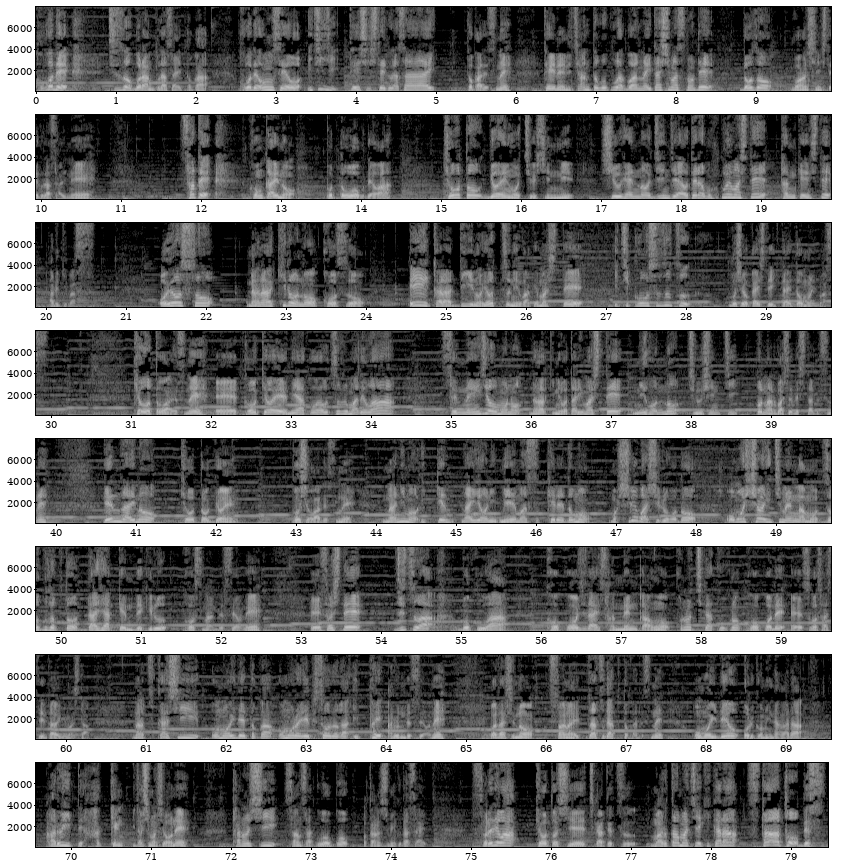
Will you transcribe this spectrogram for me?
ここで地図をご覧くださいとか、ここで音声を一時停止してくださいとかですね、丁寧にちゃんと僕がご案内いたしますので、どうぞご安心してくださいね。さて、今回のポッドウォークでは、京都御苑を中心に周辺の神社やお寺も含めまして探検して歩きます。およそ7キロのコースを A から D の4つに分けまして、1コースずつご紹介していきたいと思います。京都はですね、えー東京へ都が移るまでは、1000年以上もの長きにわたりまして、日本の中心地となる場所でしたですね。現在の京都御苑、御所はですね、何も一見ないように見えますけれども、もう知れば知るほど、面白い一面がもう続々と大発見できるコースなんですよね。えーそして、実は僕は高校時代3年間をこの近くの高校で、え過ごさせていただきました。懐かしい思い出とかおもろいエピソードがいっぱいあるんですよね。私の拙い雑学とかですね、思い出を織り込みながら歩いて発見いたしましょうね。楽しい散策ウォークをお楽しみください。それでは、京都市営地下鉄丸太町駅からスタートです。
